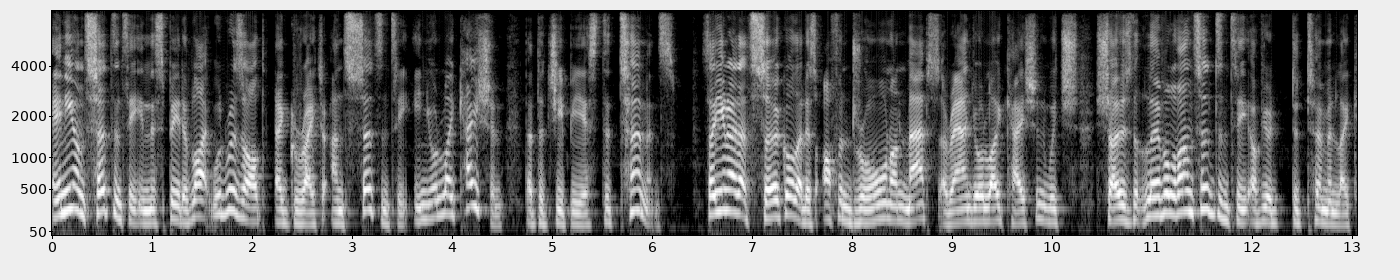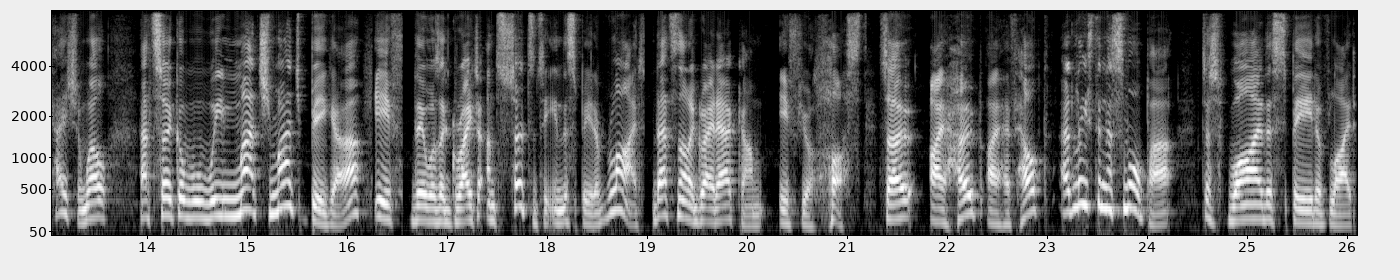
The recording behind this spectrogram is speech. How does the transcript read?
any uncertainty in the speed of light would result a greater uncertainty in your location that the GPS determines. So you know that circle that is often drawn on maps around your location which shows the level of uncertainty of your determined location? Well, that circle will be much, much bigger if there was a greater uncertainty in the speed of light. That's not a great outcome if you're lost. So I hope I have helped, at least in a small part, just why the speed of light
